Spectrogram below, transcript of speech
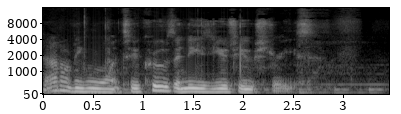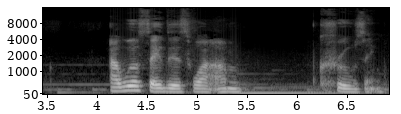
I don't even want to cruise in these YouTube streets. I will say this while I'm cruising.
